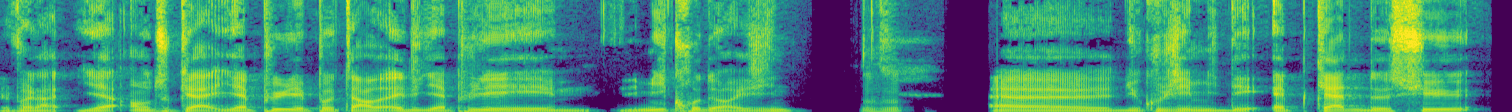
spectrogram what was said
Voilà. Il y a en tout cas, il y a plus les potards, il y a plus les, les micros d'origine. Mhm. Euh, du coup, j'ai mis des EP4 dessus,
